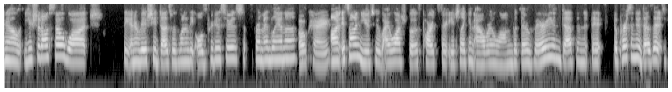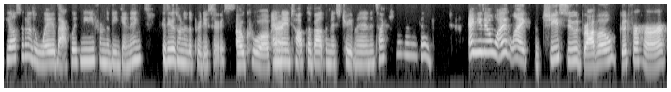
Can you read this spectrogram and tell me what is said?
know. You should also watch the interview she does with one of the old producers from Atlanta. Okay. On it's on YouTube. I watched both parts. They're each like an hour long, but they're very in depth and they the person who does it, he also goes way back with me from the beginning because he was one of the producers. Oh, cool. Okay. And they talk about the mistreatment. It's actually really good. And you know what? Like she sued Bravo. Good for her.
